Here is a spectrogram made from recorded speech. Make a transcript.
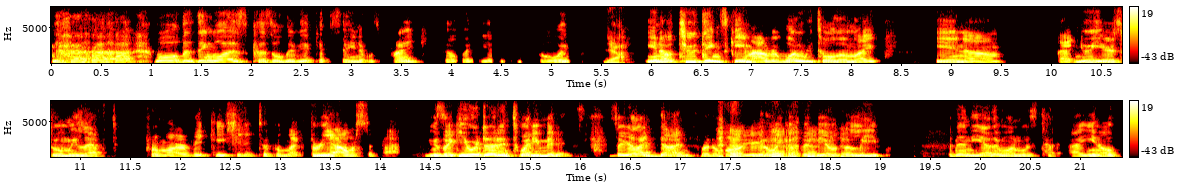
well, the thing was, because Olivia kept saying it was prank, felt like he had to keep going. Yeah. You know, two things came out of it. One, we told him like in um at New Year's when we left from our vacation, it took him like three hours to pack. He was like, You were done in 20 minutes. So you're like done for tomorrow. You're gonna wake up and be able to leave. But then the other one was, t- uh, you know,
